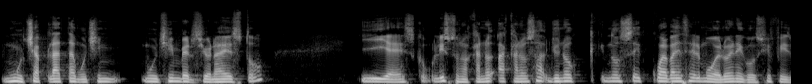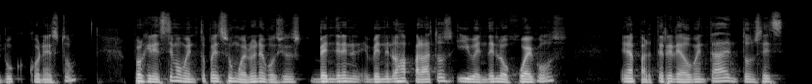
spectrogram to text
mucha plata, mucha, mucha inversión a esto. Y es como, listo, acá, no, acá no, yo no, no sé cuál va a ser el modelo de negocio de Facebook con esto, porque en este momento, pues, su modelo de negocio es venden, venden los aparatos y venden los juegos en la parte de realidad aumentada, entonces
